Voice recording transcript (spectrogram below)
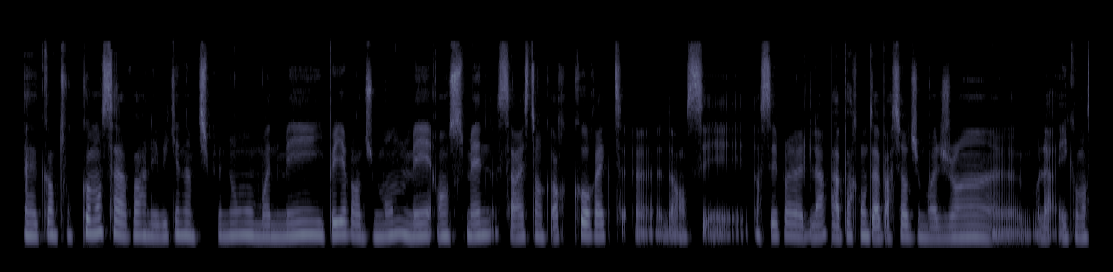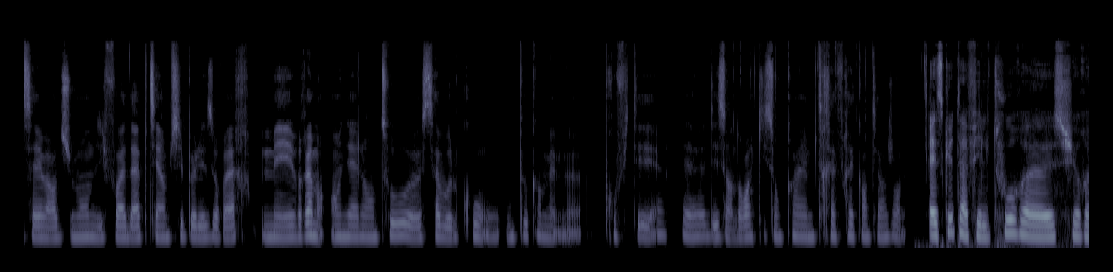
Euh, Quand on commence à avoir les week-ends un petit peu longs au mois de mai, il peut y avoir du monde, mais en semaine, ça reste encore correct euh, dans ces, dans ces périodes-là. Ah, par contre, à partir du mois de juin, euh, voilà, il commence à y avoir du monde, il faut adapter un petit peu peu les horaires. Mais vraiment, en y allant tôt, ça vaut le coup. On peut quand même profiter des endroits qui sont quand même très fréquentés en journée. Est-ce que tu as fait le tour sur,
